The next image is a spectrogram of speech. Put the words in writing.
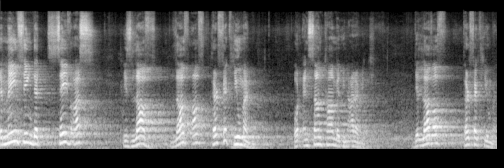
The main thing that save us is love. Love of perfect human or insan kamil in Arabic. The love of perfect human.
